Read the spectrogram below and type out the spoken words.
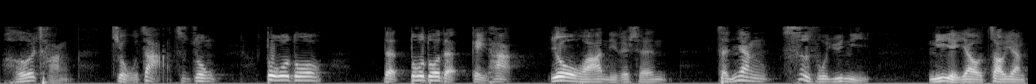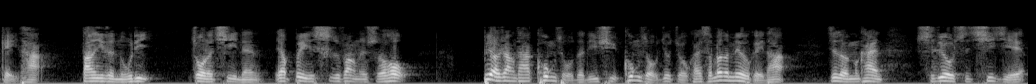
禾场、酒榨之中，多多的、多多的给他。耶和华你的神怎样赐福于你？你也要照样给他当一个奴隶，做了气能要被释放的时候，不要让他空手的离去，空手就走开，什么都没有给他。接着我们看十六、十七节，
